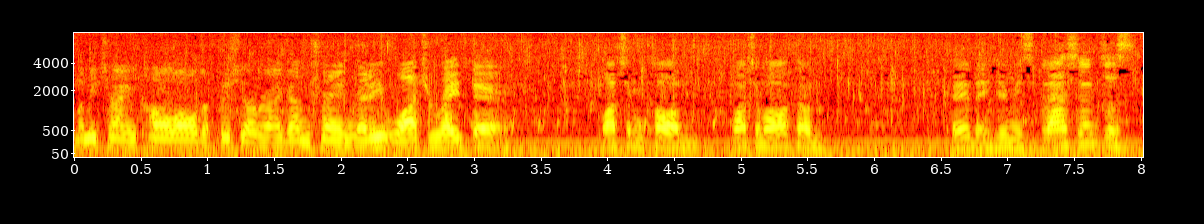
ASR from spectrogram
let me try and call all the fish over. I got them trained. Ready? Watch right there. Watch them come. Watch them all come. Okay, they hear me splashing. Just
